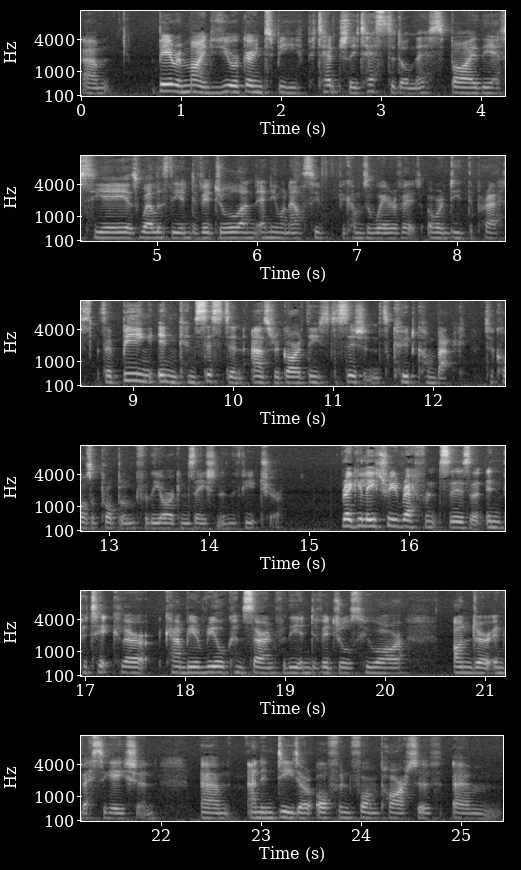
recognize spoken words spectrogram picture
Um, bear in mind, you are going to be potentially tested on this by the FCA as well as the individual and anyone else who becomes aware of it, or indeed the press. So, being inconsistent as regard these decisions could come back to cause a problem for the organisation in the future. Regulatory references, in particular, can be a real concern for the individuals who are under investigation. Um, and indeed are often form part of um,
